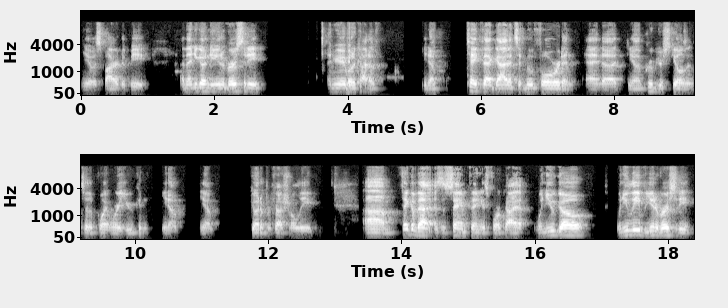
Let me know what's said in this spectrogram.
you aspired to be, and then you go into university, and you're able to kind of you know take that guidance and move forward and and uh, you know improve your skills and to the point where you can you know you know go to professional league. Um, think of that as the same thing as Forkaya. When you go when you leave university,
